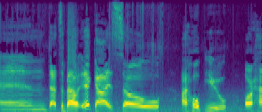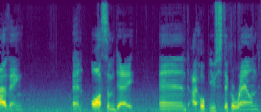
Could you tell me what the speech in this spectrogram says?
And that's about it, guys. So I hope you are having an awesome day. And I hope you stick around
